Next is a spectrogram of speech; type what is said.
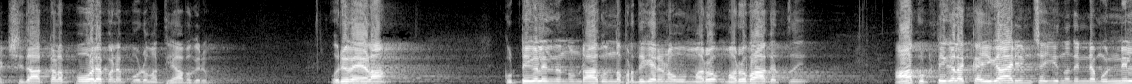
രക്ഷിതാക്കളെപ്പോലെ പലപ്പോഴും അധ്യാപകരും. ഒരു വേള കുട്ടികളിൽ നിന്നുണ്ടാകുന്ന പ്രതികരണവും മറു മറുഭാഗത്ത് ആ കുട്ടികളെ കൈകാര്യം ചെയ്യുന്നതിന്റെ മുന്നിൽ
